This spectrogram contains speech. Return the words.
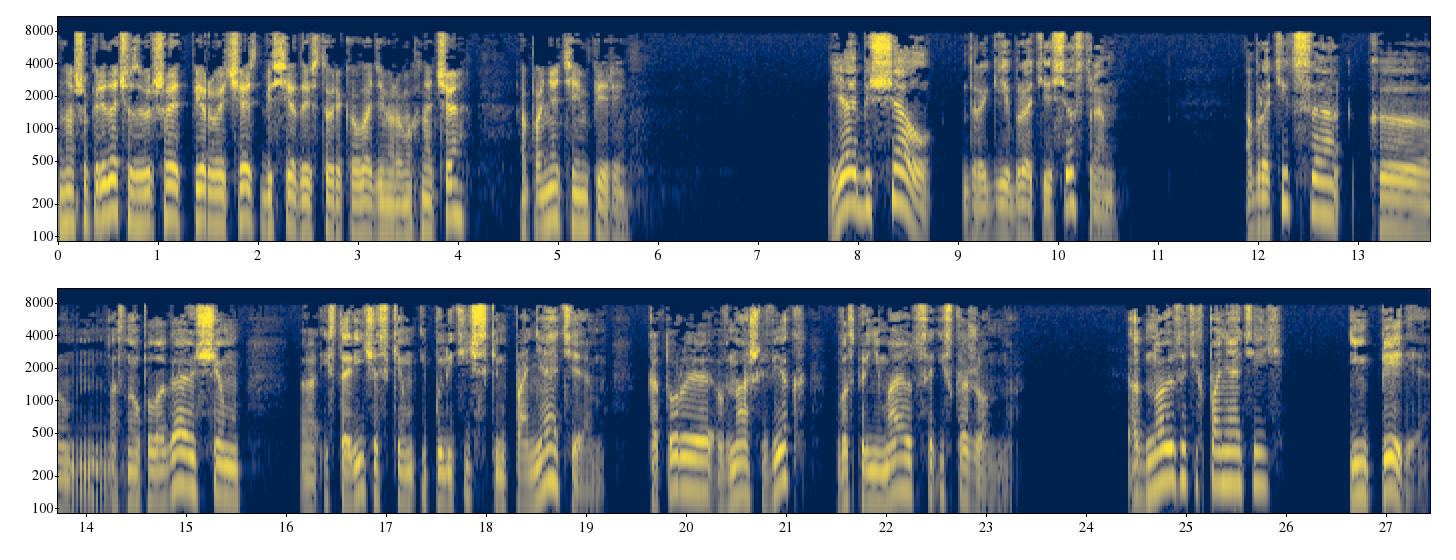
Нашу передачу завершает первая часть беседы историка Владимира Махнача о понятии империи. Я обещал, дорогие братья и сестры, обратиться к основополагающим э, историческим и политическим понятиям, которые в наш век воспринимаются искаженно. Одно из этих понятий — империя.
